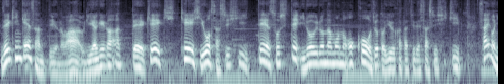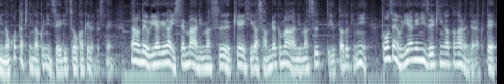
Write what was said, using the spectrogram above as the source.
税金計算っていうのは売上があって経経費を差し引いてそしていろいろなものを控除という形で差し引き最後に残った金額に税率をかけるんですねなので売上が1000万あります経費が300万ありますって言った時に当然売上に税金がかかるんじゃなくて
